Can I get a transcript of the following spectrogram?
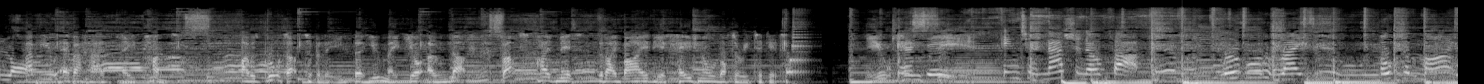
dialogue, Have you ever had a punt? I was brought up to believe that you make your own luck, but I admit that I buy the occasional lottery ticket. You can see international thought, global horizon, open mind.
